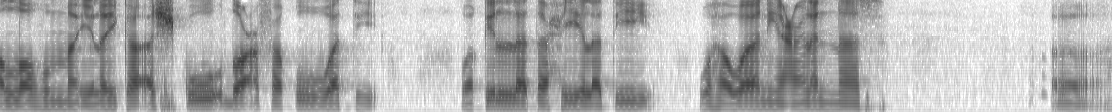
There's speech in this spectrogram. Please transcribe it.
Allahumma ilaika ashku du'fa quwwati wa qillata hilati wa hawani 'alan nas. Uh,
